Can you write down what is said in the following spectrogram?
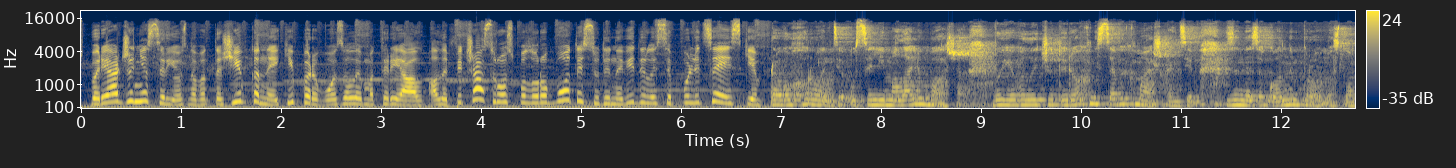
Спорядження, серйозна вантажівка, на якій перевозили матеріал. Але під час розпалу роботи сюди навідалися поліцейські. Правоохоронці у селі Мала Любаша виявили чотирьох місцевих мешканців за незаконним промислом,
